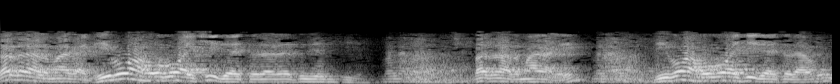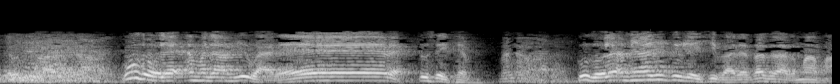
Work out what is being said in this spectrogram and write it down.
သတ္တရဓမ္မကဒီဘဝဟိုဘဝရှိတယ်ဆိုတာလည်းသူယုံကြည်တယ် မှန်ပါပါသတ္တရဓမ္မကလေမှန်ပါပါဒီဘဝဟိုဘဝရှိတယ်ဆိုတာယုံကြည်ပါပါကုသိုလ်လည်းအမှန်တန်ပြုပါတယ်တဲ့သူစိတ်ထဲမှာမှန်ပါပါကုသိုလ်လည်းအများကြီးပြုလို့ရှိပါတယ်သတ္တရဓမ္မမှာ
